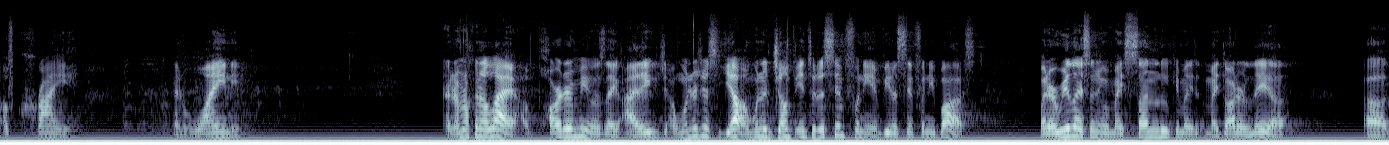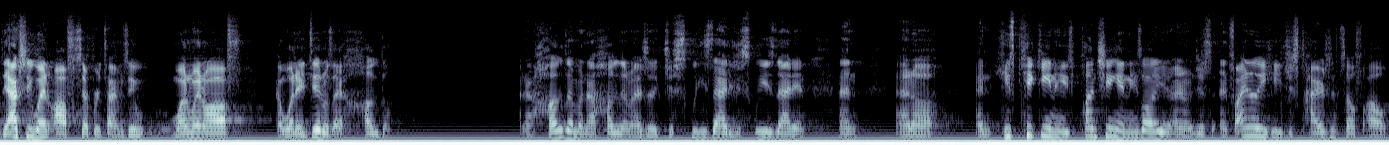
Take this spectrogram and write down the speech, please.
of crying and whining. And I'm not gonna lie, a part of me was like, I, I want to just yell. I'm gonna jump into the symphony and be the symphony boss. But I realized something with my son Luke and my, my daughter Leia. Uh, they actually went off separate times. They, one went off, and what I did was I hugged them. And I hugged them and I hugged them. I was like, just squeeze that, just squeeze that in. And and uh and he's kicking and he's punching and he's all you know, just and finally he just tires himself out.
